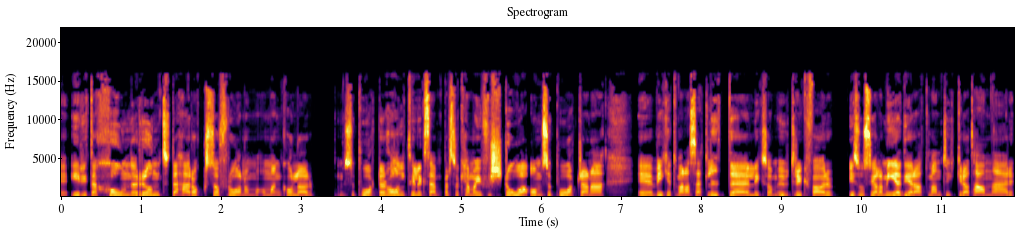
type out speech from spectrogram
eh, irritation runt det här också från om, om man kollar supporterhåll till exempel så kan man ju förstå om supportrarna, eh, vilket man har sett lite liksom, uttryck för i sociala medier, att man tycker att han är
